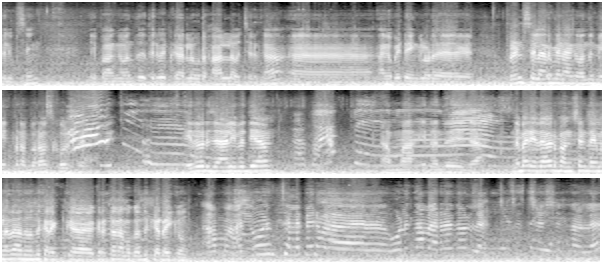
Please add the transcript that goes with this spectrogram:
திலீப் சிங். இப்போ அங்கே வந்து திருவேற்காடில் ஒரு ஹாலில் வச்சுருக்கான். அங்கே போயிட்டு எங்களோட ஃப்ரெண்ட்ஸ் எல்லாருமே நாங்கள் வந்து மீட் பண்ண போகிறோம் ஸ்கூல் ஃப்ரெண்ட்ஸு இது ஒரு ஜாலி பத்தியா? ஆமா இது வந்து இந்த மாதிரி ஏதாவது ஒரு ஃபங்க்ஷன் டைம்ல தான் அது வந்து கரெக்ட் கரெக்டாக நமக்கு வந்து கிடைக்கும். ஆமா அதுவும் சில பேர் வ- ஒழுங்கா வர்றதும் இல்ல சுச்சுவேஷனால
